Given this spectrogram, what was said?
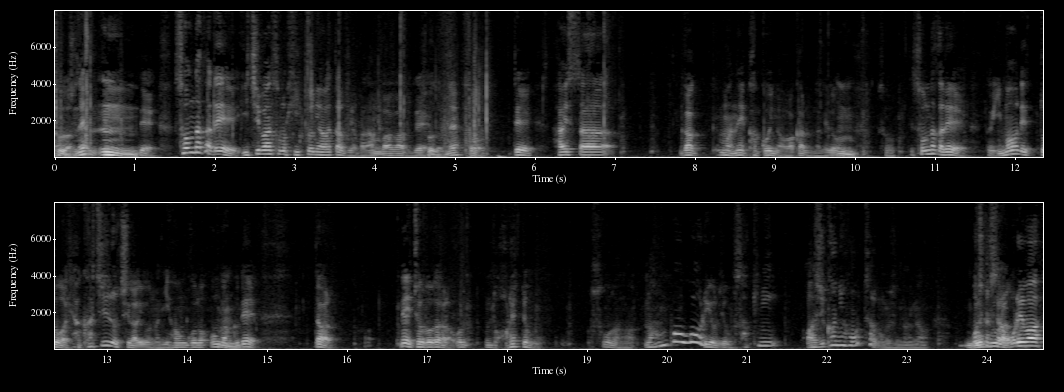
そうだねの時代って。うん。でその中で一番そのヒットに上がったのってやっぱナンバーガールで。そうだね。そう。でハイスタがまあねかっこいいのは分かるんだけど、うん。そう。でその中で今までとは180度違うような日本語の音楽で、だからねちょうどだから俺あれ？でもそうだな。ナンバーガールよりでも先にアジカンにハマってたかもしれないな。もしかしたら俺は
